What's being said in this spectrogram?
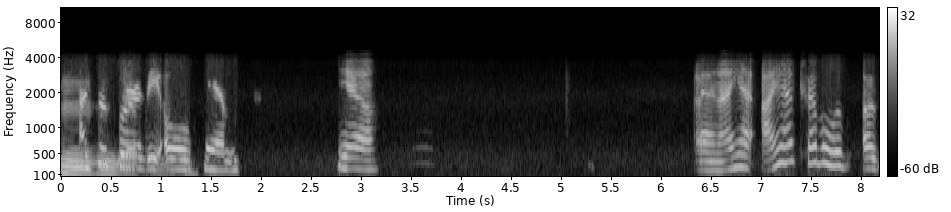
I Mhm, prefer yeah. the old hymns. Yeah. And I ha- I have trouble of, of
